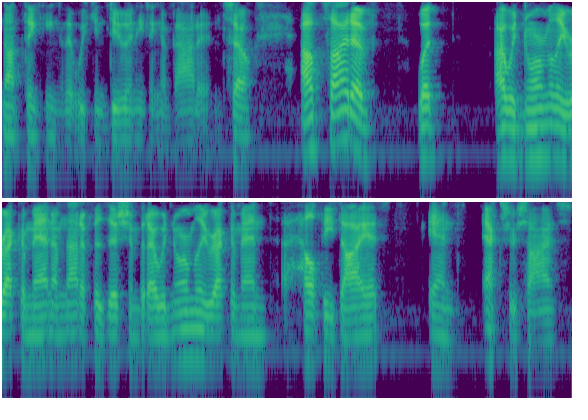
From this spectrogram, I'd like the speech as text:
not thinking that we can do anything about it. And so, outside of what I would normally recommend, I'm not a physician, but I would normally recommend a healthy diet and exercise.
